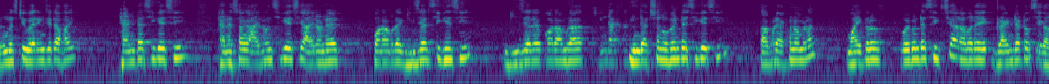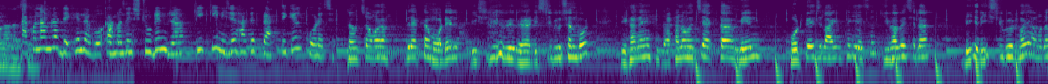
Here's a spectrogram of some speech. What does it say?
ডোমেস্টিক ওয়ারিং যেটা হয় ফ্যানটা শিখেছি ফ্যানের সঙ্গে আয়রন শিখেছি আয়রনের পর আমরা গিজার শিখেছি। গিজারের পর আমরা ইন্ডাকশন ওভেনটা শিখেছি। তারপরে এখন আমরা মাইক্রো ওভেনটা শিখছি আর আমাদের গ্রাইন্ডারটাও শেখানো এখন আমরা দেখে নেব আমাদের স্টুডেন্টরা কি কি নিজের হাতে প্র্যাকটিক্যাল করেছে। এটা হচ্ছে আমাদের একটা মডেল ডিস্ট্রিবিউশন বোর্ড এখানে দেখানো হচ্ছে একটা মেন ফোর পেজ লাইন থেকে এসে কীভাবে সেটা ডিস্ট্রিবিউট হয় আমরা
